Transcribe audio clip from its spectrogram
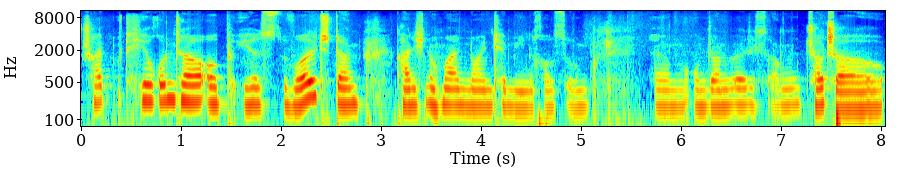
Schreibt hier runter, ob ihr es wollt. Dann kann ich nochmal einen neuen Termin raussuchen. Ähm, und dann würde ich sagen, ciao, ciao.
